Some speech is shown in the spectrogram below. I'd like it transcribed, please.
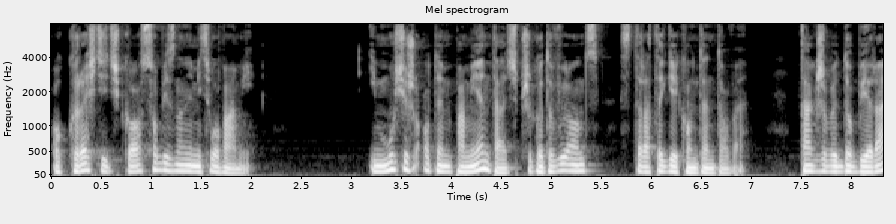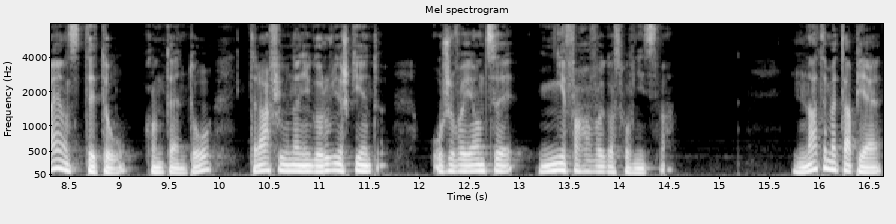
określić go sobie znanymi słowami. I musisz o tym pamiętać, przygotowując strategie kontentowe. Tak, żeby dobierając tytuł kontentu, trafił na niego również klient używający niefachowego słownictwa. Na tym etapie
